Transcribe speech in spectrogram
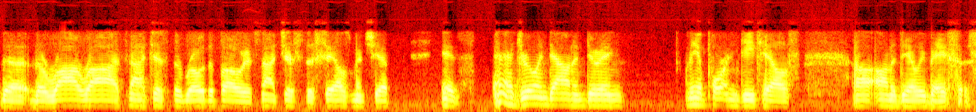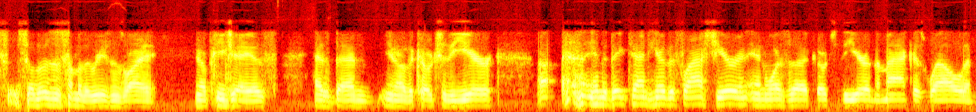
the the rah rah. It's not just the row the boat. It's not just the salesmanship. It's drilling down and doing the important details uh, on a daily basis. So those are some of the reasons why you know PJ is has been you know the coach of the year uh, in the Big Ten here this last year, and, and was a coach of the year in the MAC as well, and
